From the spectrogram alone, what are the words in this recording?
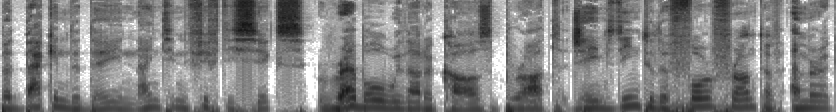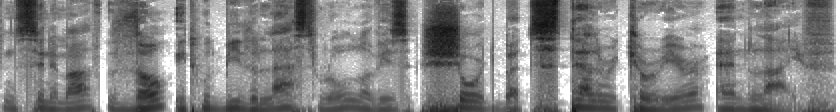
but back in the day, in 1956, Rebel Without a Cause brought James Dean to the forefront of American cinema, though it would be the last role of his short but stellar career and life.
